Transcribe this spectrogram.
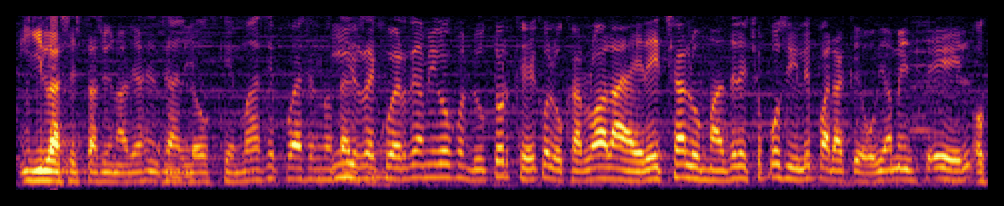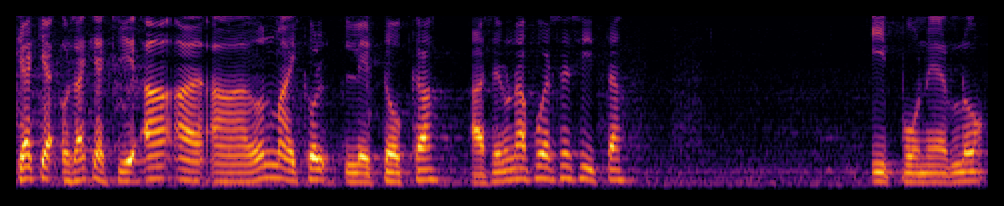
Y las estacionarias O sea, encendidas. lo que más se puede hacer notar. y recuerde, amigo conductor, que debe colocarlo a la derecha lo más derecho posible para que obviamente él... O, que aquí- o sea que aquí a, a- a don Michael le toca hacer una fuercecita y ponerlo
